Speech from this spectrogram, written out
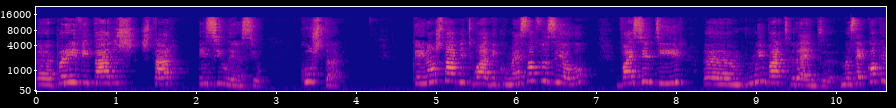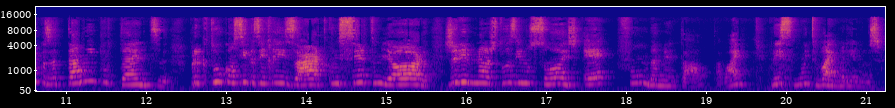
eh, para evitares estar em silêncio. Custa. Quem não está habituado e começa a fazê-lo, vai sentir um embate grande, mas é qualquer coisa tão importante para que tu consigas enraizar-te, conhecer-te melhor, gerir melhor as tuas emoções, é fundamental, tá bem? Por isso, muito bem, Maria Nunes.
